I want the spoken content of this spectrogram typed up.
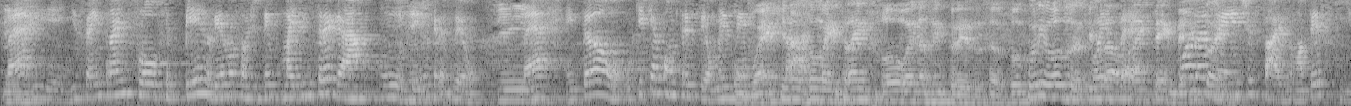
sim. Né? E isso é entrar em flow, você perder a noção de tempo, mas entregar. Uhum. Você escreveu. Sim. Né? Então, o que, que aconteceu? Um exemplo. Como é que nós vamos entrar em flow aí nas empresas? Eu tô curioso aqui pra é. entender Quando isso a aí. gente faz uma pesquisa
